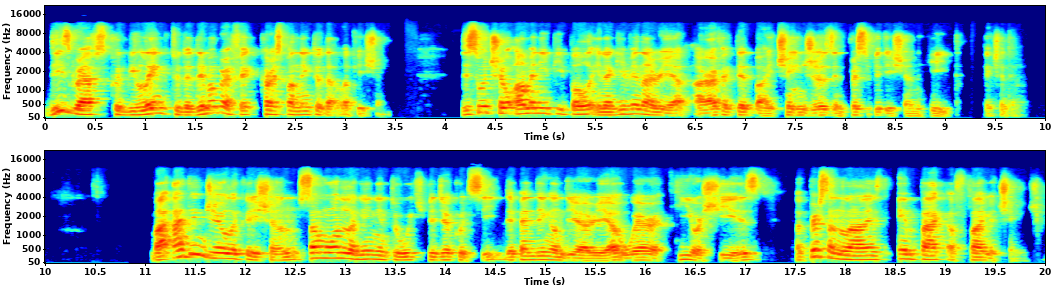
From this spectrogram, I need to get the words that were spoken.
these graphs could be linked to the demographic corresponding to that location. This would show how many people in a given area are affected by changes in precipitation, heat, etc. By adding geolocation, someone logging into Wikipedia could see, depending on the area where he or she is, a personalized impact of climate change.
